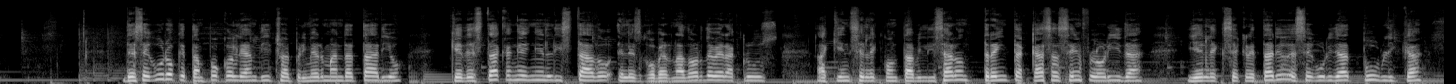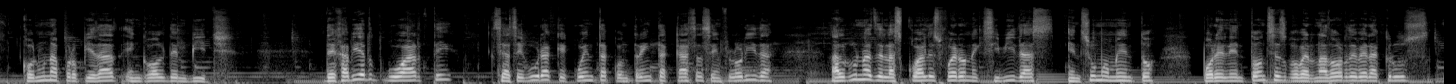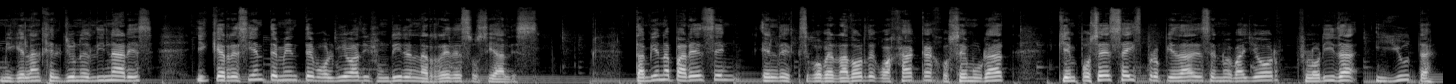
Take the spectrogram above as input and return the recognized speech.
De seguro que tampoco le han dicho al primer mandatario que destacan en el listado el exgobernador de Veracruz, a quien se le contabilizaron 30 casas en Florida, y el exsecretario de Seguridad Pública con una propiedad en Golden Beach. De Javier Duarte se asegura que cuenta con 30 casas en Florida, algunas de las cuales fueron exhibidas en su momento por el entonces gobernador de Veracruz, Miguel Ángel Yunes Linares, y que recientemente volvió a difundir en las redes sociales. También aparecen el exgobernador de Oaxaca, José Murat, quien posee seis propiedades en Nueva York, Florida y Utah,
